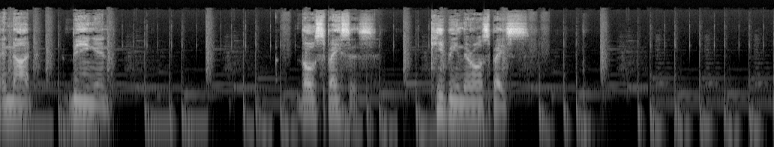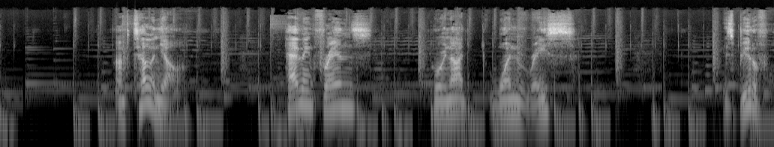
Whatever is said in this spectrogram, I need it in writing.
And not being in those spaces, keeping their own space. I'm telling y'all, having friends who are not one race is beautiful.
